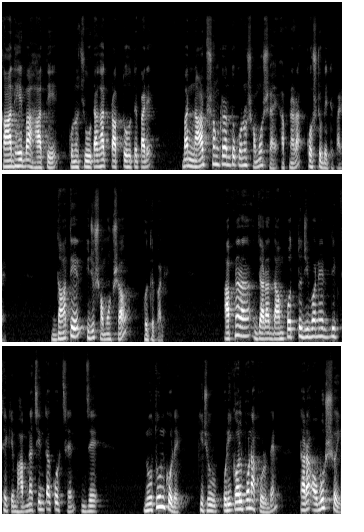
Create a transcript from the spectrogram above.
কাঁধে বা হাতে কোনো চোটাঘাত প্রাপ্ত হতে পারে বা নার্ভ সংক্রান্ত কোনো সমস্যায় আপনারা কষ্ট পেতে পারেন। দাঁতের কিছু সমস্যাও হতে পারে। আপনারা যারা দাম্পত্য জীবনের দিক থেকে ভাবনা চিন্তা করছেন যে নতুন করে কিছু পরিকল্পনা করবেন, তারা অবশ্যই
